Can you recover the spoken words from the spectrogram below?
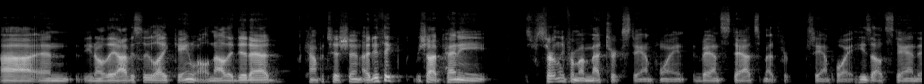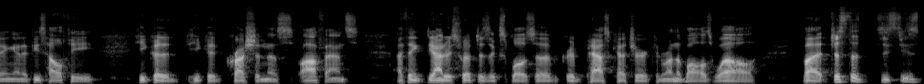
Uh, and you know they obviously like Gainwell. Now they did add competition. I do think Rashad Penny, certainly from a metric standpoint, advanced stats metric standpoint, he's outstanding. And if he's healthy, he could he could crush in this offense. I think D'Andre Swift is explosive, good pass catcher, can run the ball as well. But just the these,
